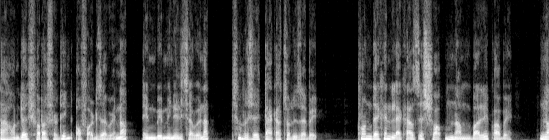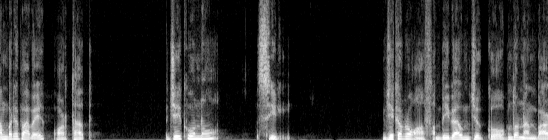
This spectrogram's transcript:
তাহলে সরাসরি অফার যাবে না এমবি মিনিট যাবে না, সরাসরি টাকা চলে যাবে। এখন দেখেন লেখা আছে সব নাম্বারে পাবে। নাম্বারে পাবে অর্থাৎ যে কোনো সিরি যে কোনো অফার বিভাগযোগ্য নাম্বার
